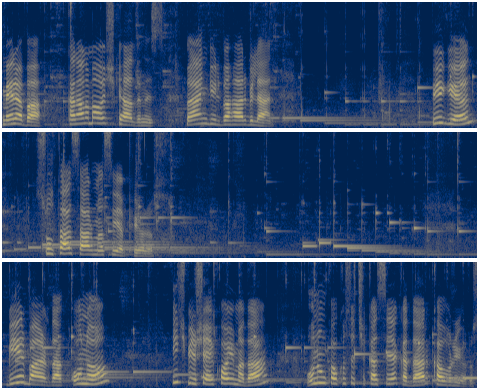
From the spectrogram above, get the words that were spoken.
Merhaba, kanalıma hoş geldiniz. Ben Gülbahar Bilen. Bugün sultan sarması yapıyoruz. Bir bardak unu hiçbir şey koymadan unun kokusu çıkasıya kadar kavuruyoruz.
